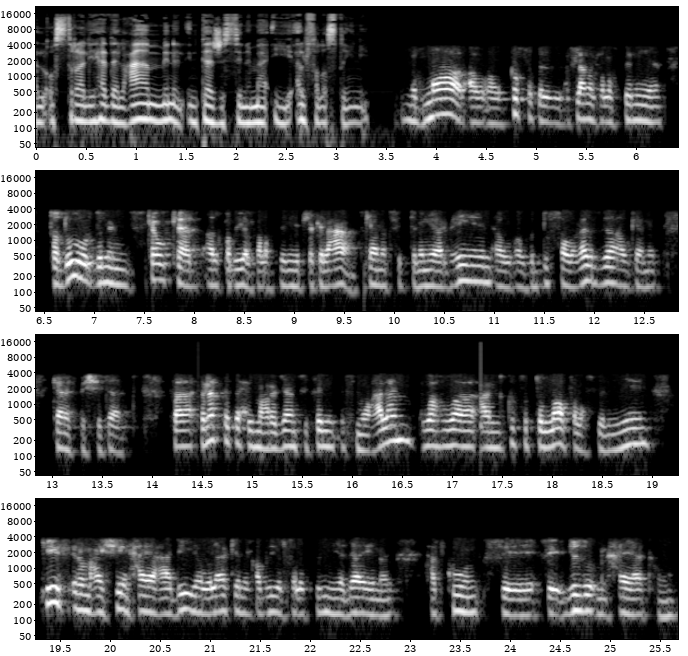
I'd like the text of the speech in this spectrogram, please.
الأسترالي هذا العام من الإنتاج السينمائي الفلسطيني؟ مضمار أو أو قصة الأفلام الفلسطينية تدور ضمن كوكب القضية الفلسطينية بشكل عام، كانت في ال 48 أو أو بالضفة وغزة أو كانت كانت بالشتات. فسنفتتح المهرجان في فيلم اسمه علم وهو عن قصة طلاب فلسطينيين كيف إنهم عايشين حياة عادية ولكن القضية الفلسطينية دائما حتكون في في جزء من حياتهم،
